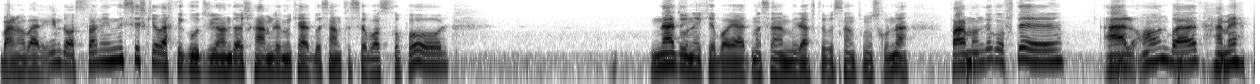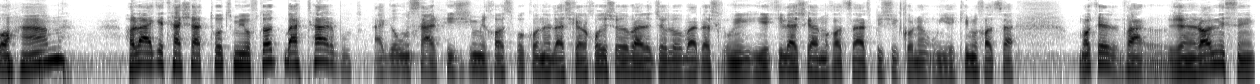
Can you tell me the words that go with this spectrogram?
بنابراین داستان این نیستش که وقتی گودریان داشت حمله می‌کرد به سمت سباستوپول ندونه که باید مثلا می‌رفته به سمت مسکو نه. فرمانده گفته الان باید همه با هم حالا اگه تشتت میافتاد بدتر بود. اگه اون سرپیشی می‌خواست بکنه لشکر خودش رو برای جلو بعد اون یکی لشکر می‌خواد سرپیشی کنه اون یکی می‌خواد سر... ما که ژنرال نیستیم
